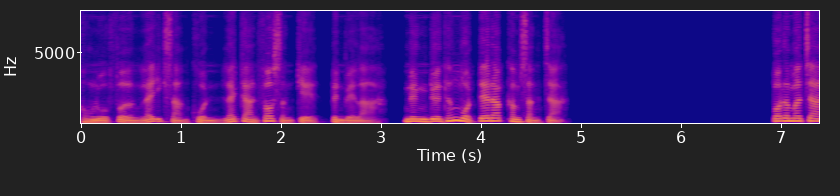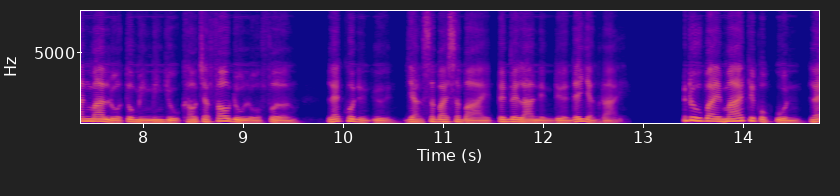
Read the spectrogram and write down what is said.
ของลัวเฟิงและอีกสามคน และการเฝ้าสังเกตเป็นเวลาหนึ่งเดือนทั้งหมดได้รับคำสั่งจาก ปรมาจารย์มาหลัวตัวมิงมิงอยู่เขาจะเฝ้าดูหลัวเฟิง และคนอื่นๆ อย่างสบายๆเป็นเวลาหนึ่งเดือนได้อย่างไรฤดูใบไม้ผลิอบอุ่น และ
